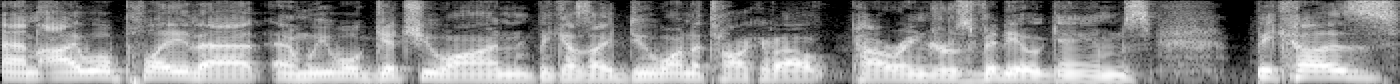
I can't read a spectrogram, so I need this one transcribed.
and I will play that, and we will get you on because I do want to talk about Power Rangers video games because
